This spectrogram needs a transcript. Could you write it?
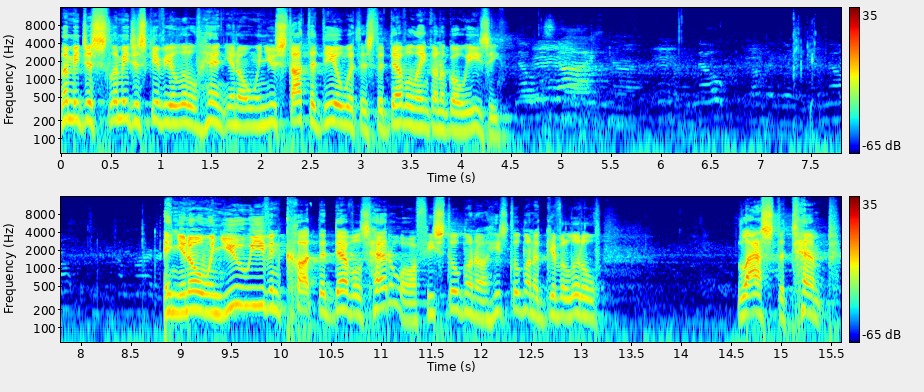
Let me just let me just give you a little hint. You know, when you start to deal with this, the devil ain't gonna go easy. And you know, when you even cut the devil's head off, he's still gonna, he's still gonna give a little last attempt.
